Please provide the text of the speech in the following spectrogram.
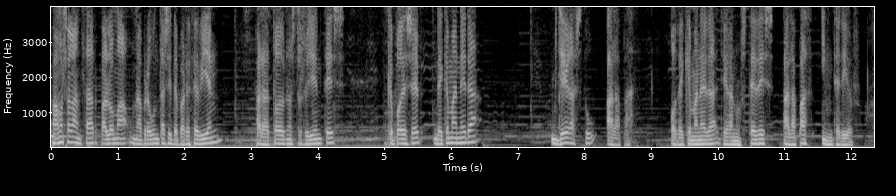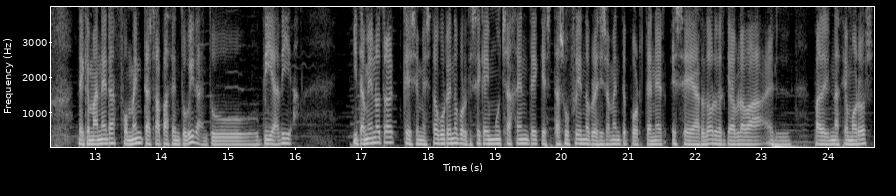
Vamos a lanzar, Paloma, una pregunta, si te parece bien, para todos nuestros oyentes, que puede ser, ¿de qué manera llegas tú a la paz? ¿O de qué manera llegan ustedes a la paz interior? De qué manera fomentas la paz en tu vida, en tu día a día. Y también otra que se me está ocurriendo porque sé que hay mucha gente que está sufriendo precisamente por tener ese ardor del que hablaba el padre Ignacio Moros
